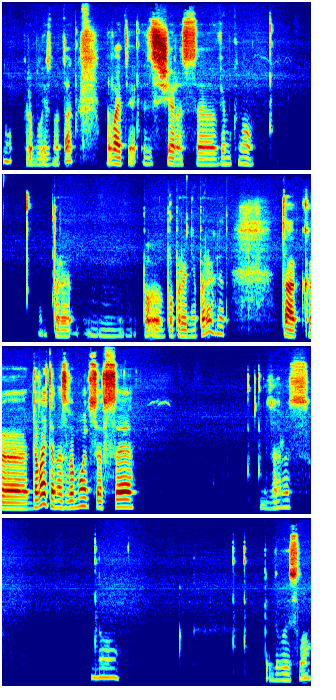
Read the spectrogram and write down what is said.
Ну, Приблизно так. Давайте ще раз е, вімкну попередній перегляд. Так, е, давайте назвемо це все. Зараз. Ну, підвисло.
